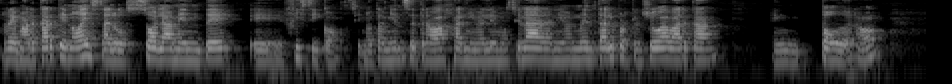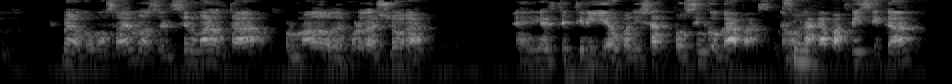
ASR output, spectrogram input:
remarcar que no es algo solamente eh, físico, sino también se trabaja a nivel emocional, a nivel mental, porque el yoga abarca en todo, ¿no? Bueno, como sabemos, el ser humano está formado de acuerdo al yoga el Titiriya Upanishad por cinco capas. Tenemos la capa física,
